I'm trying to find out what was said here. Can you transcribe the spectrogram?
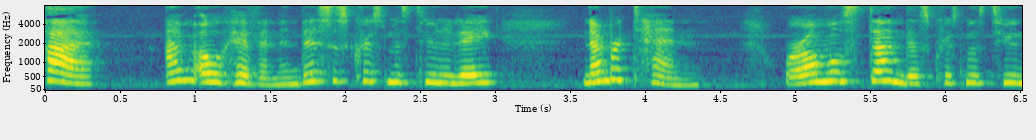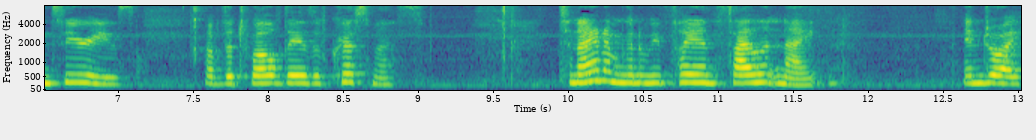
Hi, I'm O'Hiven, and this is Christmas Tune a Day number 10. We're almost done this Christmas tune series of the 12 Days of Christmas. Tonight I'm going to be playing Silent Night. Enjoy.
